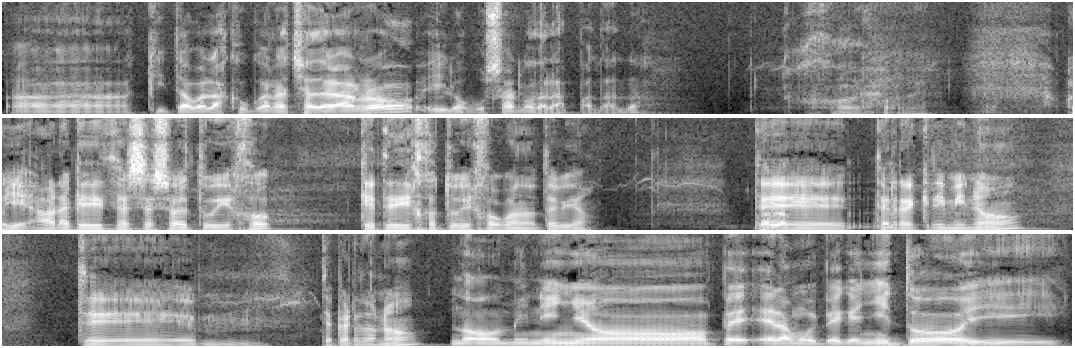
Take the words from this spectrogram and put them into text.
Ah, quitaba las cucarachas del arroz y los gusanos de las patatas. Joder. Oye, ahora que dices eso de tu hijo, ¿qué te dijo tu hijo cuando te vio? ¿Te, te recriminó? ¿Te, te perdonó? No, mi niño era muy pequeñito y,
